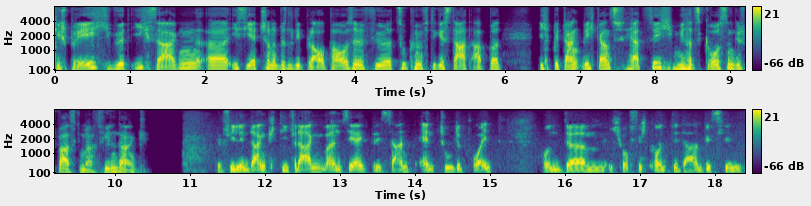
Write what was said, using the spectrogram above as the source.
Gespräch, würde ich sagen, äh, ist jetzt schon ein bisschen die Blaupause für zukünftige Start-Upper. Ich bedanke mich ganz herzlich. Mir hat's großen Spaß gemacht. Vielen Dank. Vielen Dank. Die Fragen waren sehr interessant and to the point. Und ähm, ich hoffe, ich konnte da ein bisschen,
